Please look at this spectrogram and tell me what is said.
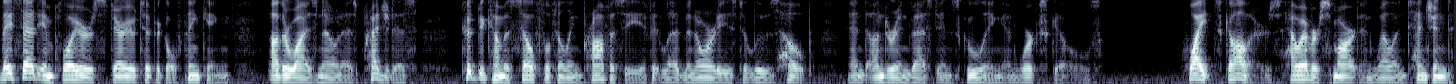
They said employers' stereotypical thinking, otherwise known as prejudice, could become a self fulfilling prophecy if it led minorities to lose hope and underinvest in schooling and work skills. White scholars, however smart and well intentioned,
